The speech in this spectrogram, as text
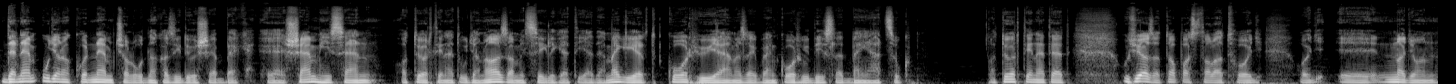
de nem, ugyanakkor nem csalódnak az idősebbek eh, sem, hiszen a történet ugyanaz, amit Szigligeti Ede megírt, korhű jelmezekben, korhű díszletben játszuk a történetet. Úgyhogy az a tapasztalat, hogy, hogy nagyon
